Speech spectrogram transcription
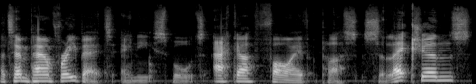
A £10 free bet, any sports ACCA 5 plus selections.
